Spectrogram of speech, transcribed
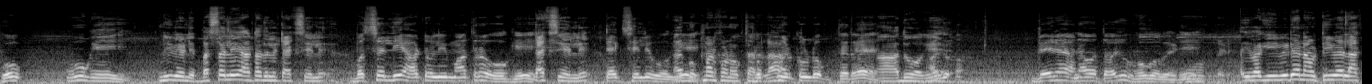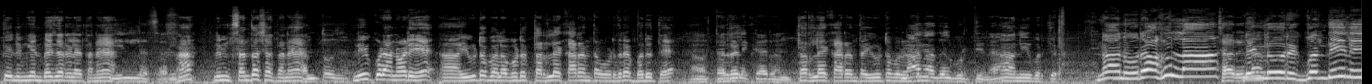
ಹೋಗ್ ಹೋಗಿ. ನೀವ್ ಹೇಳಿ ಬಸ್ಸಲ್ಲಿ ಆಟೋದಲ್ಲಿ ಟ್ಯಾಕ್ಸಿಯಲ್ಲಿ? ಬಸ್ಸಲ್ಲಿ ಆಟೋಲಿ ಮಾತ್ರ ಹೋಗಿ. ಟ್ಯಾಕ್ಸಿಯಲ್ಲಿ? ಟ್ಯಾಕ್ಸಿಯಲ್ಲಿ ಹೋಗಿ. ಬುಕ್ ಮಾಡ್ಕೊಂಡು ಹೋಗ್ತಾರಲ್ಲ? ಮಾಡ್ಕೊಂಡು ಹೋಗ್ತಾರೆ. ಅದು ಹೋಗಿ. ಬೇರೆ ಅನಾಹುತವಾಗಿ ಹೋಗಬೇಡಿ. ಇವಾಗ ಈ ವಿಡಿಯೋ ನಾವು ಟಿವಿಯಲ್ಲಿ ಹಾಕ್ತೀವಿ ನಿಮ್ಗೇನು ಬೇಜಾರಿಲ್ಲ ತಾನೆ? ಇಲ್ಲ ಸರ್. ಹಾ? ನಿಮ್ಗೆ ಸಂತೋಷ ತಾನೆ? ಸಂತೋಷ. ನೀವು ಕೂಡ ನೋಡಿ ಯೂಟ್ಯೂಬಲ್ಲಿ ಹೋಗ್ಬಿಟ್ಟು ತರ್ಲೆ ಕಾರ್ ಅಂತ ಹೊಡೆದ್ರೆ ಬರುತ್ತೆ. ಹಾ, ತರಲೆ ಕಾರ್ ಅಂತ. ತರ್ಲೆ ಕಾರ್ ಅಂತ ಯೂಟ್ಯೂಬಲ್ಲಿ ನಾನು ಅದ್ರಲ್ಲಿ ಬರ್ತೀನ? ಹಾ ನೀವು ಬರ್ತೀರಾ. ನಾನು ರಾಹುಲ್. ಬೆಂಗಳೂರಿಗೆ ಬಂದೀನಿ.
